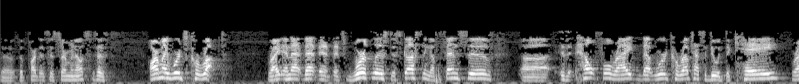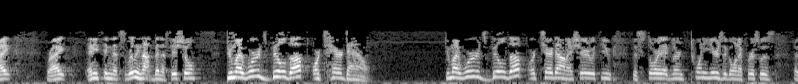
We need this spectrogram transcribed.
the, the part that says sermon notes. It says, are my words corrupt? Right? And that, that, that that's worthless, disgusting, offensive. Uh, is it helpful, right? That word corrupt has to do with decay, right? Right? Anything that's really not beneficial. Do my words build up or tear down? Do my words build up or tear down? I shared with you the story I learned 20 years ago when I first was uh,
